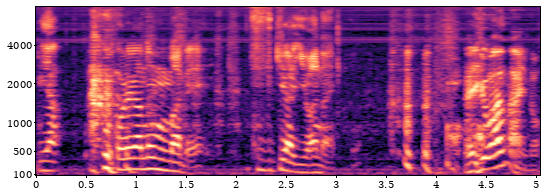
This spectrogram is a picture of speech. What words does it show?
ー、いやこれが飲むまで 続きは言わない。え言わないの？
